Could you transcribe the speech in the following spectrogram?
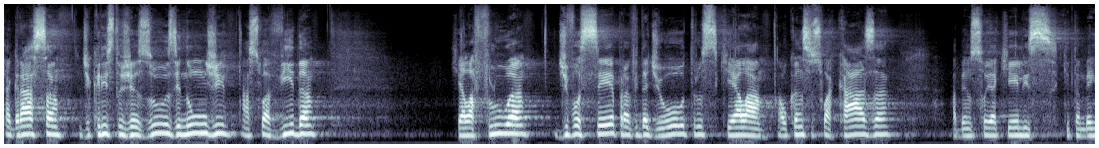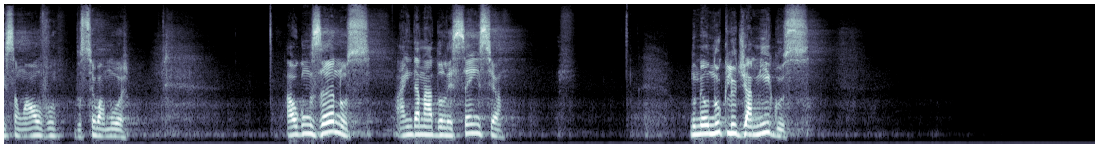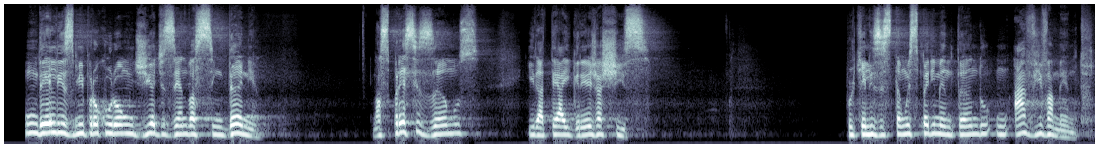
Que a graça de Cristo Jesus inunde a sua vida, que ela flua de você para a vida de outros, que ela alcance sua casa, abençoe aqueles que também são alvo do seu amor. Há alguns anos, ainda na adolescência, no meu núcleo de amigos, Um deles me procurou um dia dizendo assim: Dani, nós precisamos ir até a igreja X, porque eles estão experimentando um avivamento.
